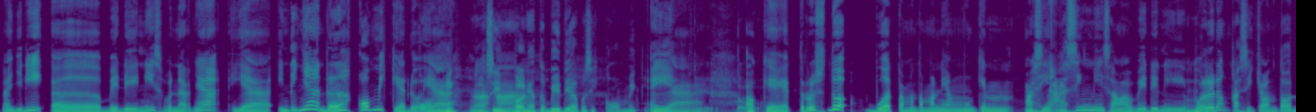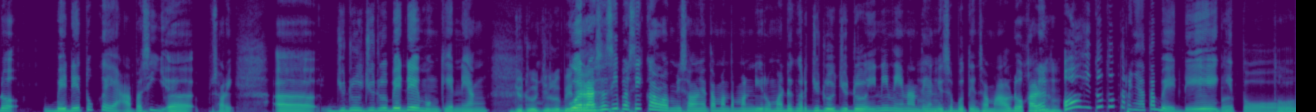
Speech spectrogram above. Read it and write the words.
Nah, jadi eh, BD ini sebenarnya ya intinya adalah komik ya, Dok ya. Komik. Nah, Ah-ah. simpelnya tuh BD apa sih? Komik. Iya. Gitu. Oke, terus Dok, buat teman-teman yang mungkin masih asing nih sama BD nih, boleh dong kasih contoh Dok. BD tuh kayak apa sih? Eh, sorry, eh, judul-judul BD mungkin yang Judul-judul BD. Gua ya. rasa sih pasti kalau misalnya teman-teman di rumah denger judul-judul ini nih nanti yang Mhm. disebutin sama Aldo, kalian Mhm. oh itu tuh ternyata BD gitu. Betul.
